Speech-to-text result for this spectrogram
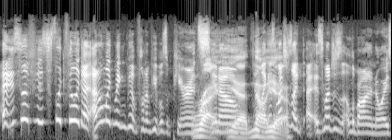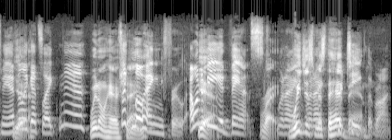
It's like, it's like feel like I, I don't like making fun of people's appearance, Right, you know. yeah, And, no, like, as yeah. much as like as much as LeBron annoys me, I feel Yeah. like it's like nah. We don't hair It's like shame. low hanging fruit. I want to Yeah. be advanced. Right. When I, We just when missed I the critique headband. LeBron.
